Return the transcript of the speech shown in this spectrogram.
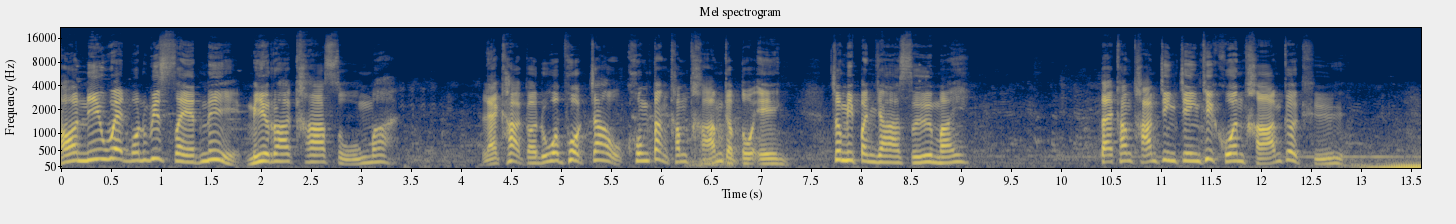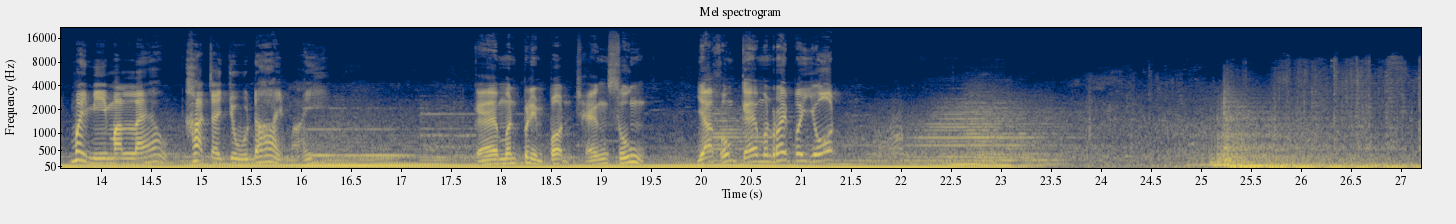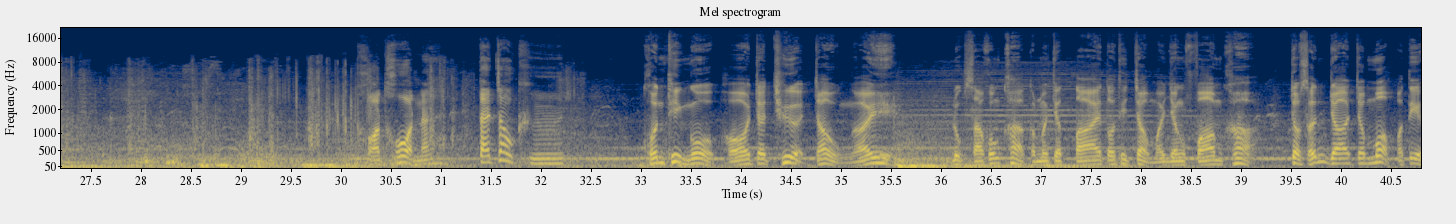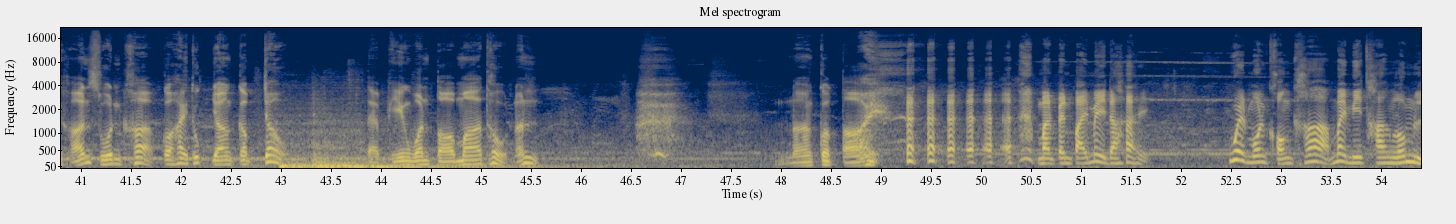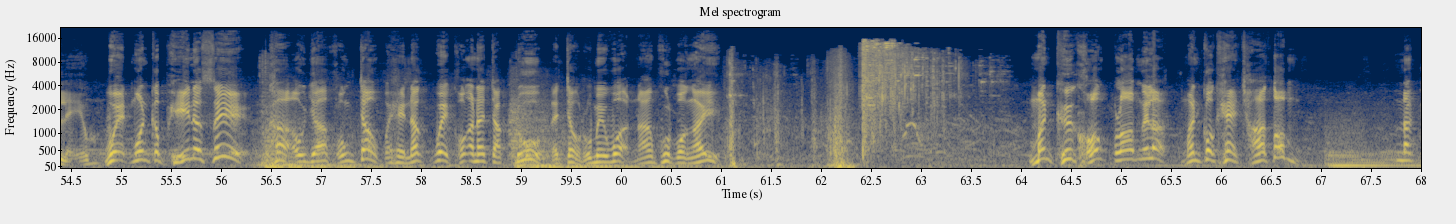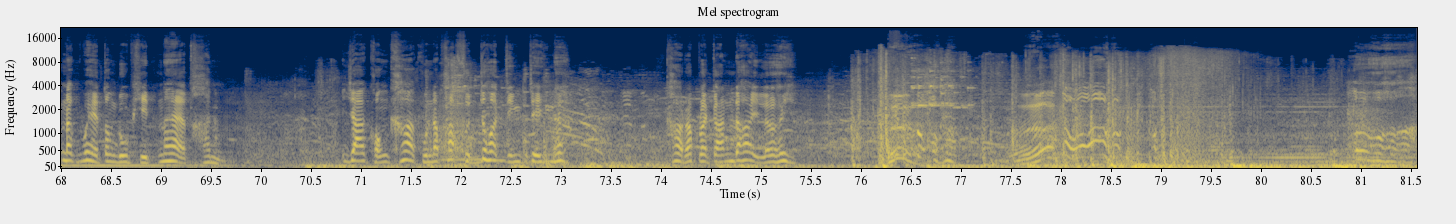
ตอนนี้เวทมนต์วิเศษนี่มีราคาสูงมาก และข้าก็รู้ว่าพวกเจ้าคงตั้งคำถามกับตัวเอง จะมีปัญญาซื้อไหม แต่คำถามจริง ๆ ที่ควรถามก็คือ ไม่มีมันแล้วข้าจะอยู่ได้ไหม แกมันปริ้นปล้อนแฉงซุงยาของแกมันไร้ประโยชน์ ขอโทษนะ แต่เจ้าคือ คนที่โง่พอจะเชื่อเจ้าไง ลูกสาวของข้ากำลังจะตายตอนที่เจ้ามายังฟาร์มข้า เจ้าสัญญาจะมอบปฏิหารย์ส่วนข้าก็ให้ทุกอย่างกับเจ้า แต่เพียงวันต่อมาเท่านั้น นางก็ตาย มันเป็นไปไม่ได้ เวทมนต์ของข้าไม่มีทางล้มเหลว เวทมนต์กับผีนะสิข้าเอายาของเจ้าไปให้นักเวทของอาณาจักรดู และเจ้ารู้ไหมว่านางพูดว่าไง มันคือของปลอมไงล่ะ มันก็แค่ชาต้ม นักนักเวทต้องดูผิดแน่ท่าน ยาของข้าคุณภาพสุดยอดจริง ๆ นะ ข้ารับประกันได้เลยกา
